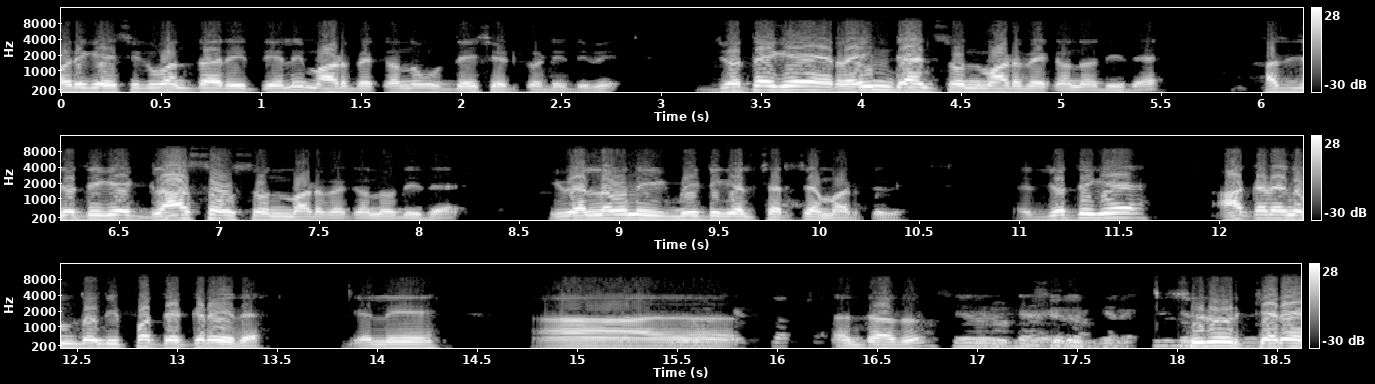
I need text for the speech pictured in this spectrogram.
ಅವರಿಗೆ ಸಿಗುವಂತ ರೀತಿಯಲ್ಲಿ ಮಾಡ್ಬೇಕನ್ನೋ ಉದ್ದೇಶ ಇಟ್ಕೊಂಡಿದೀವಿ ಜೊತೆಗೆ ರೈನ್ ಡ್ಯಾನ್ಸ್ ಒಂದು ಮಾಡ್ಬೇಕು ಅನ್ನೋದಿದೆ ಅದ್ರ ಜೊತೆಗೆ ಗ್ಲಾಸ್ ಹೌಸ್ ಒಂದು ಮಾಡ್ಬೇಕು ಅನ್ನೋದಿದೆ ಇವೆಲ್ಲವನ್ನು ಈಗ ಮೀಟಿಂಗ್ ಅಲ್ಲಿ ಚರ್ಚೆ ಮಾಡ್ತೀವಿ. ಜೊತೆಗೆ ಆ ಕಡೆ ನಮ್ದೊಂದು ಇಪ್ಪತ್ತು ಎಕರೆ ಇದೆ. ಎಲ್ಲಿ ಎಂತ ಅದು? ಸಿರೂರ್ ಕೆರೆ.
